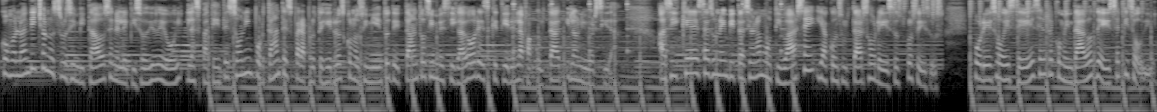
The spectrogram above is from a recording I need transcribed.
Como lo han dicho nuestros invitados en el episodio de hoy, las patentes son importantes para proteger los conocimientos de tantos investigadores que tienen la facultad y la universidad. Así que esta es una invitación a motivarse y a consultar sobre estos procesos. Por eso este es el recomendado de este episodio.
